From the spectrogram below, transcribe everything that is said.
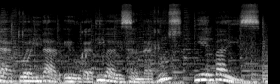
la actualidad educativa de Santa Cruz y el país.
